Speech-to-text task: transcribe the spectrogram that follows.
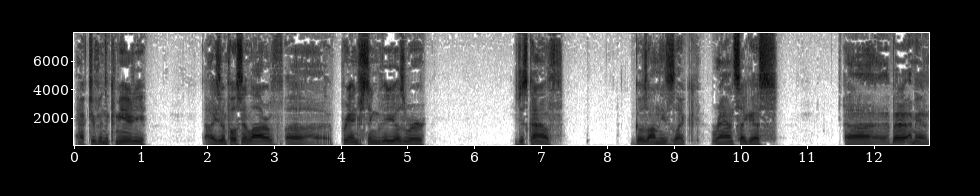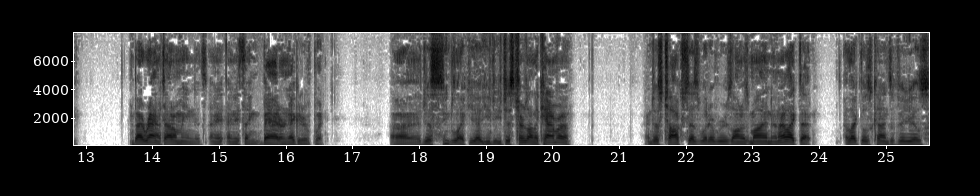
active in the community. Uh, he's been posting a lot of uh, pretty interesting videos where he just kind of goes on these like rants, I guess. Uh, but I mean, by rant, I don't mean it's anything bad or negative, but uh, it just seems like yeah, he, he just turns on the camera and just talks, says whatever is on his mind, and I like that. I like those kinds of videos.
